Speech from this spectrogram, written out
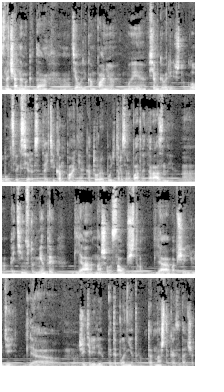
Изначально мы, когда делали компанию, мы всем говорили, что Global Select Service — это IT-компания, которая будет разрабатывать разные IT-инструменты для нашего сообщества, для вообще людей, для жителей этой планеты. Это наша такая задача.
